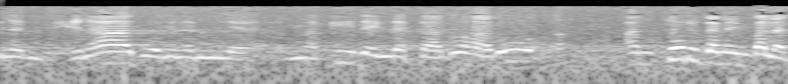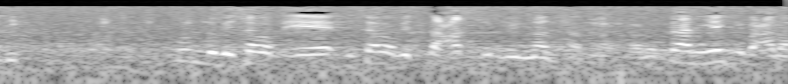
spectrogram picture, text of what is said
من العناد ومن المكيده اللي كادوها له أن طرد من بلده. كله بسبب إيه؟ بسبب التعصب للمذهب، وكان يجب على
